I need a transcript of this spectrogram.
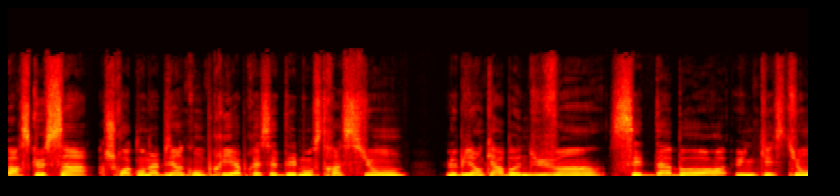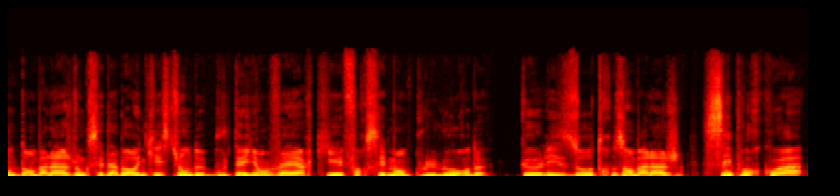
Parce que ça, je crois qu'on a bien compris après cette démonstration. Le bilan carbone du vin, c'est d'abord une question d'emballage, donc c'est d'abord une question de bouteille en verre qui est forcément plus lourde que les autres emballages. C'est pourquoi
